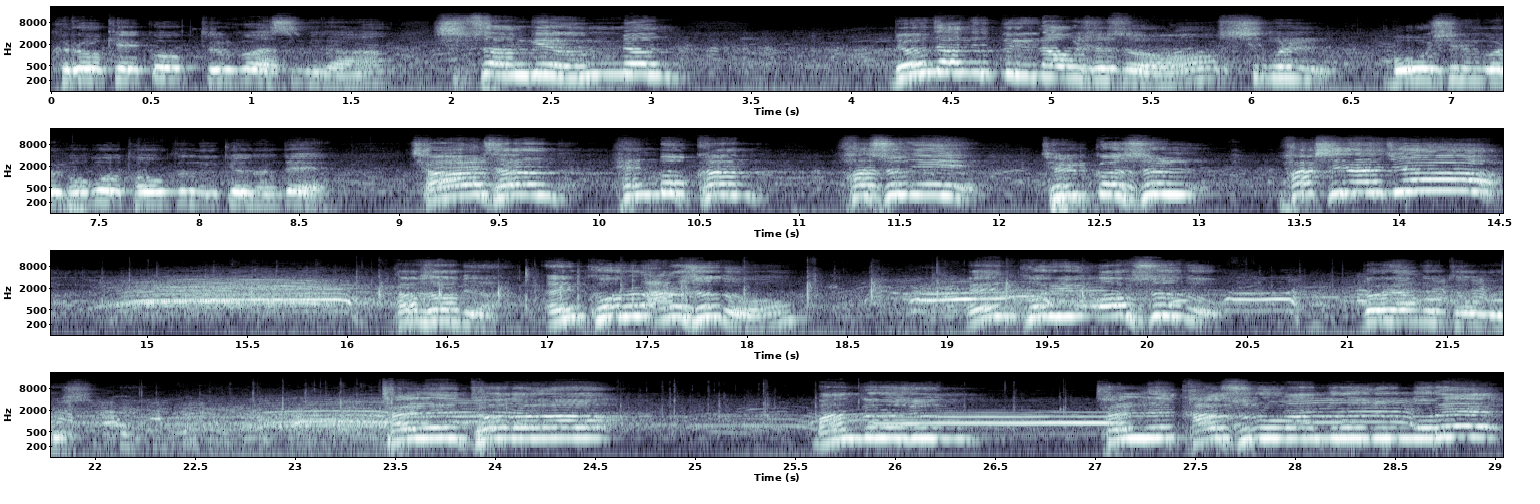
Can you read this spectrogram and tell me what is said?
그렇게 꼭 될 것 같습니다. 13개 읍면 면장님들이 나오셔서 힘을 모으시는 걸 보고 더욱더 느꼈는데 잘 사는 행복한 화순이 될 것을 확신하죠? 감사합니다. 앵콜을 안 하셔도 앵콜이 없어도 노래 한 곡 더 부르겠습니다. 탤런트 하나가 만들어준 탤런트 가수로 만들어준 노래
